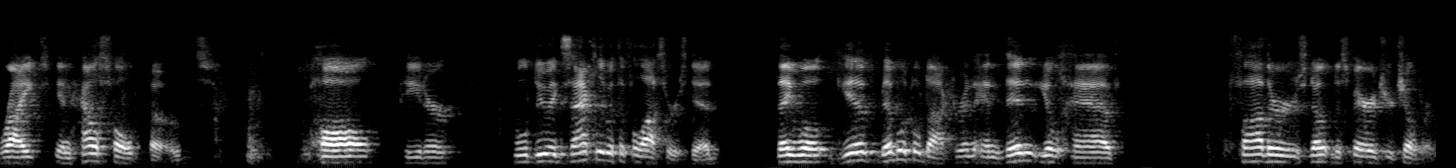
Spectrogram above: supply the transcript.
write in household codes. Paul, Peter, will do exactly what the philosophers did. They will give biblical doctrine, and then you'll have fathers don't disparage your children.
